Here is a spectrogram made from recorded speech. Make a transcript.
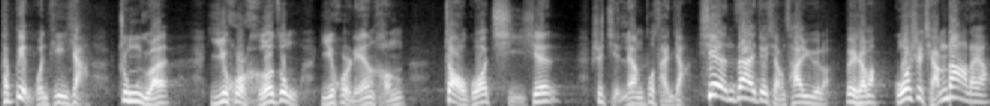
他遍观天下，中原。一会儿合纵，一会儿连横。赵国起先是尽量不参加，现在就想参与了。为什么？国势强大了呀。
